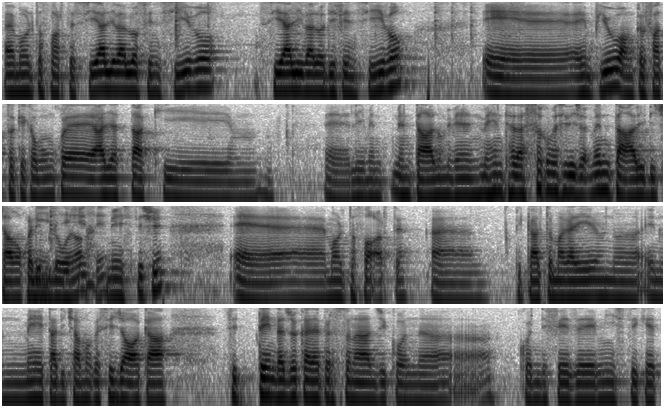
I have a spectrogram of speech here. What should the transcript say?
è molto forte sia a livello offensivo sia a livello difensivo e, in più anche il fatto che comunque ha gli attacchi eh, lì men- mentali, non mi viene in mente adesso come si dice, mentali diciamo, quelli blu, Mistici, no? sì. Mistici, è molto forte. Eh, più che altro magari in un, in un meta diciamo che si gioca si tende a giocare personaggi con, eh, con difese mistiche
